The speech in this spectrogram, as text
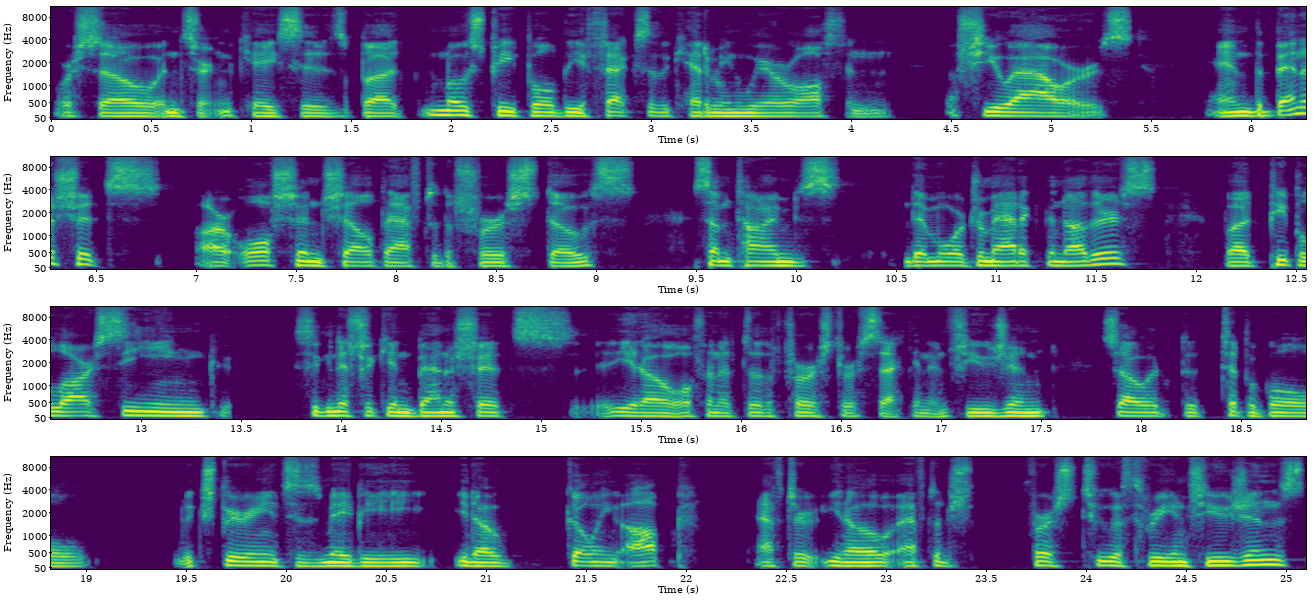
or so in certain cases. But most people, the effects of the ketamine wear off in a few hours. And the benefits are often felt after the first dose. Sometimes they're more dramatic than others, but people are seeing significant benefits, you know, often after the first or second infusion. So the typical experience is maybe, you know, going up after, you know, after the first two or three infusions.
